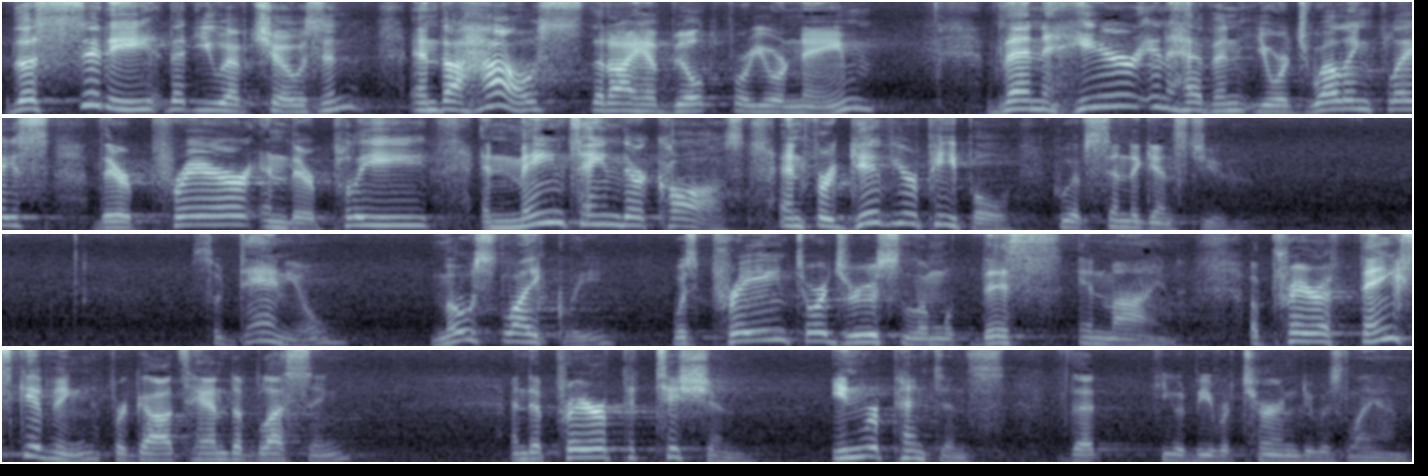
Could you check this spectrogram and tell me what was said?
the city that you have chosen, and the house that I have built for your name, then hear in heaven your dwelling place, their prayer and their plea, and maintain their cause, and forgive your people who have sinned against you. So Daniel most likely was praying toward Jerusalem with this in mind a prayer of thanksgiving for God's hand of blessing, and a prayer of petition in repentance that he would be returned to his land.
